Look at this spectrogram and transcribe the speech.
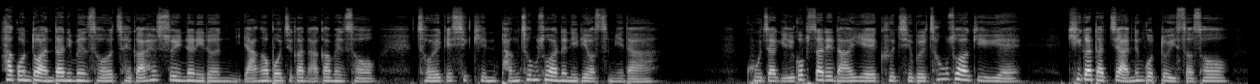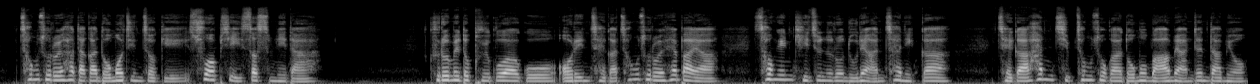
학원도 안 다니면서 제가 할 수 있는 일은 양아버지가 나가면서 저에게 시킨 방 청소하는 일이었습니다. 고작 7살의 나이에 그 집을 청소하기 위해 키가 닿지 않는 곳도 있어서 청소를 하다가 넘어진 적이 수없이 있었습니다. 그럼에도 불구하고 어린 제가 청소를 해봐야 성인 기준으로 눈에 안 차니까 제가 한 집 청소가 너무 마음에 안 든다며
